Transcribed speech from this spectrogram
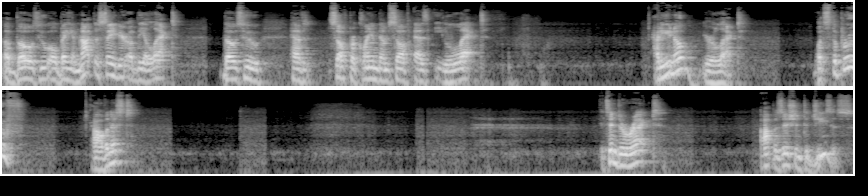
of those who obey Him, not the Savior of the elect, those who have self proclaimed themselves as elect how do you know you're elect? What's the proof? Calvinist? It's in direct opposition to Jesus,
